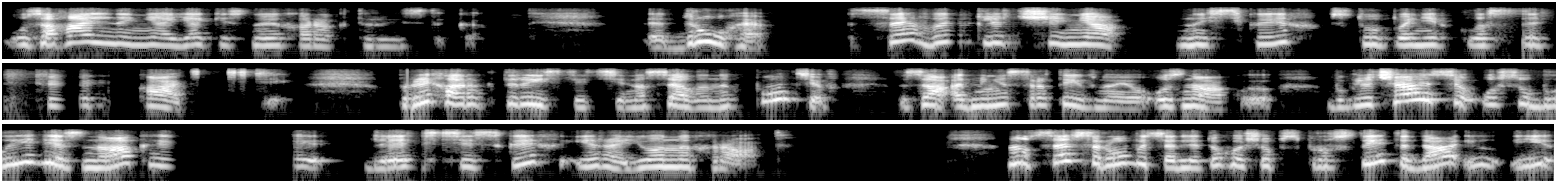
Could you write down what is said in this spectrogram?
узагальнення якісної характеристики. Е, друге, це виключення низьких ступенів класифікації. При характеристиці населених пунктів за адміністративною ознакою виключаються особливі знаки для сільських і районних рад. Ну, Це все робиться для того, щоб спростити да, і, і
